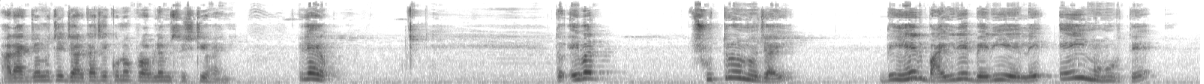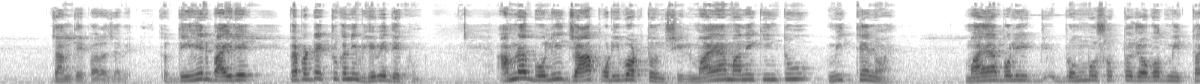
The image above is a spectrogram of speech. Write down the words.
আর একজন হচ্ছে যার কাছে কোনো প্রবলেম সৃষ্টি হয়নি। যাই হোক। তো এবার সূত্র অনুযায়ী দেহের বাইরে বেরিয়ে এলে এই মুহূর্তে জানতে পারা যাবে। তো দেহের বাইরে ব্যাপারটা একটুখানি ভেবে দেখুন। আমরা বলি যা পরিবর্তনশীল, মায়া মানে কিন্তু মিথ্যে নয়। মায়া বলি ব্রহ্ম, সত্য, জগৎ, মিথ্যা,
